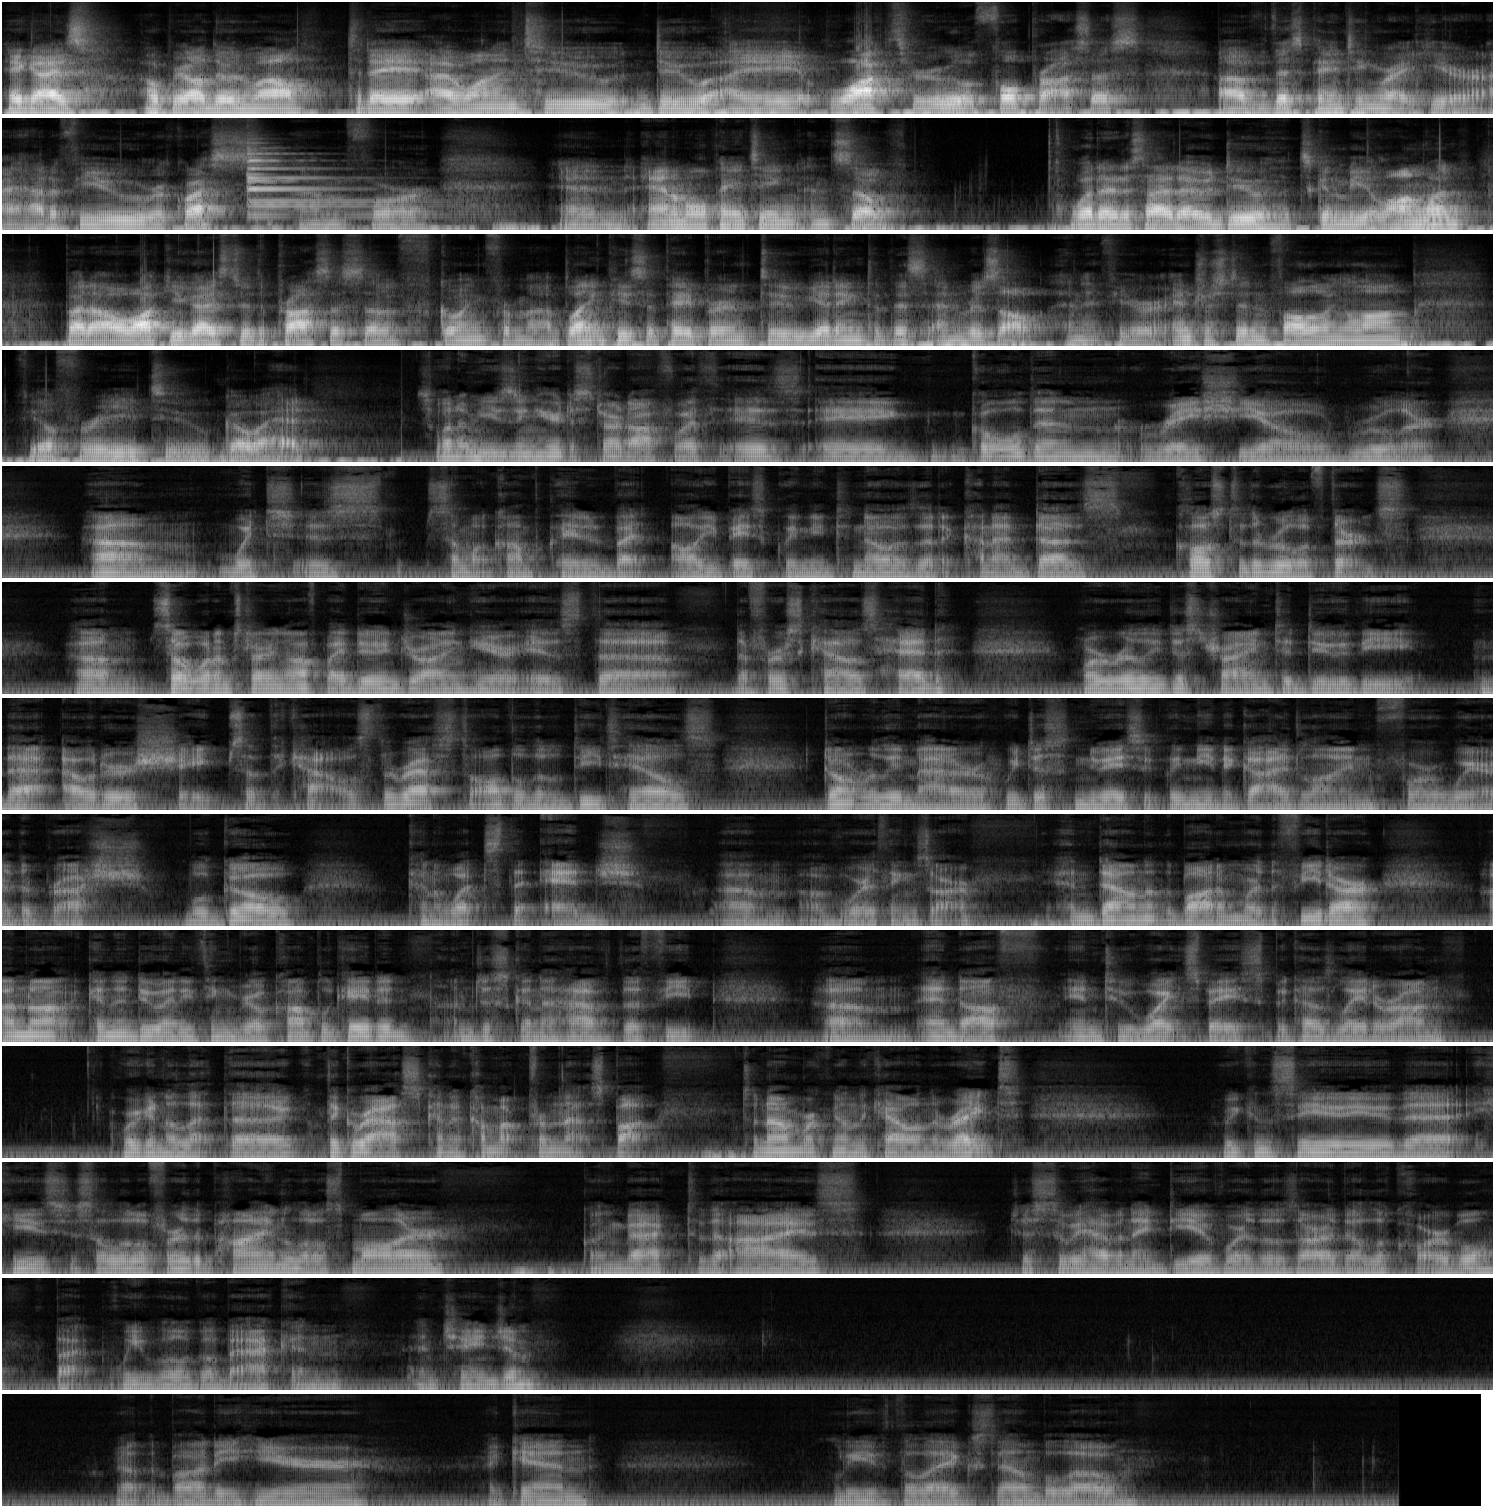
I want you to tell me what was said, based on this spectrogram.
Hey guys, hope you're all doing well. Today I wanted to do a walkthrough, a full process of this painting right here. I had a few requests um, for an animal painting and so what I decided I would do, it's going to be a long one, but I'll walk you guys through the process of going from a blank piece of paper to getting to this end result. And if you're interested in following along, feel free to go ahead. So what I'm using here to start off with is a golden ratio ruler, um, which is somewhat complicated, but all you basically need to know is that it kind of does close to the rule of thirds. Um, so what I'm starting off by doing drawing here is the the first cow's head. We're really just trying to do the the outer shapes of the cows. The rest, all the little details, don't really matter. We just basically need a guideline for where the brush will go, kind of what's the edge um, of where things are. And down at the bottom where the feet are, I'm not going to do anything real complicated. I'm just going to have the feet um, end off into white space because later on we're going to let the, the grass kind of come up from that spot. So now I'm working on the cow on the right we can see that he's just a little further behind, a little smaller. Going back to the eyes, just so we have an idea of where those are. They'll look horrible, but we will go back and, and change them. Got the body here. Again, leave the legs down below.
